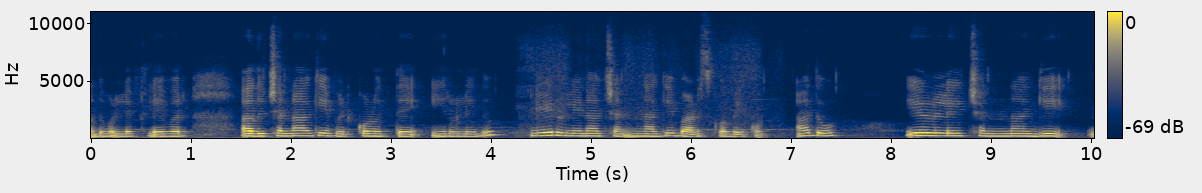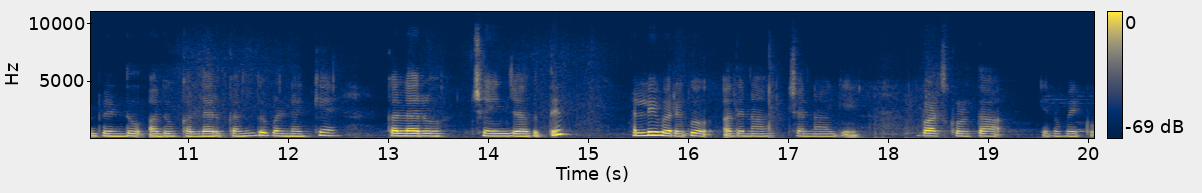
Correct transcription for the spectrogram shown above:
ಅದು ಒಳ್ಳೆ ಫ್ಲೇವರ್ ಅದು ಚೆನ್ನಾಗಿ ಬಿಟ್ಕೊಳ್ಳುತ್ತೆ ಈರುಳ್ಳಿದು. ಈರುಳ್ಳಿನ ಚೆನ್ನಾಗಿ ಬಾಡಿಸ್ಕೋಬೇಕು ಅದು ಈರುಳ್ಳಿ ಚೆನ್ನಾಗಿ ಬೆಂದು ಅದು ಕಲರ್ ಕಂದು ಬಣ್ಣಕ್ಕೆ ಕಲರು ಚೇಂಜ್ ಆಗುತ್ತೆ. ಅಲ್ಲಿವರೆಗೂ ಅದನ್ನು ಚೆನ್ನಾಗಿ ಬಾಡಿಸ್ಕೊಳ್ತಾ ಇರಬೇಕು.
